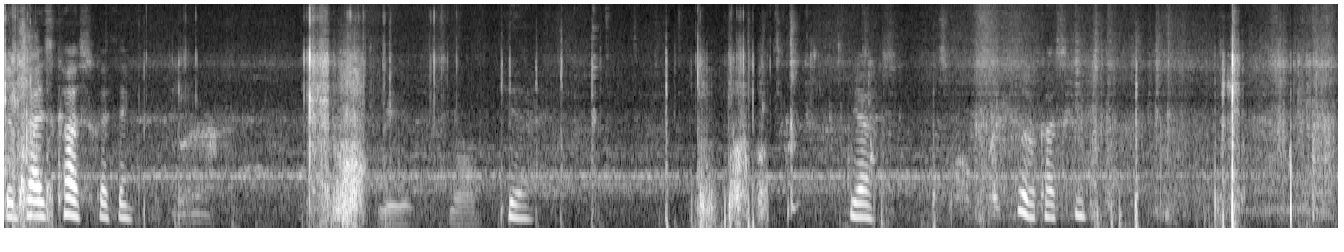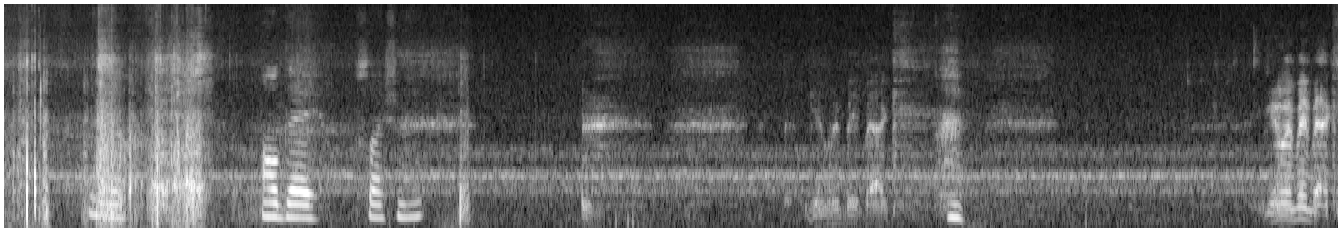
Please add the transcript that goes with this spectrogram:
Good sized cusk, I think. Small, Yeah. Little cusky. Yeah. All day slash night. Get my bait back. Get my bait back.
